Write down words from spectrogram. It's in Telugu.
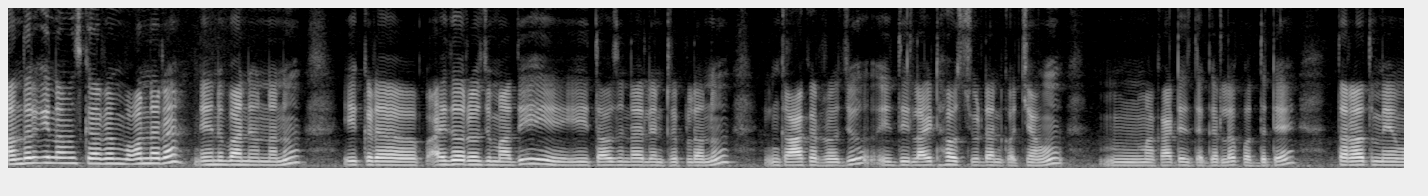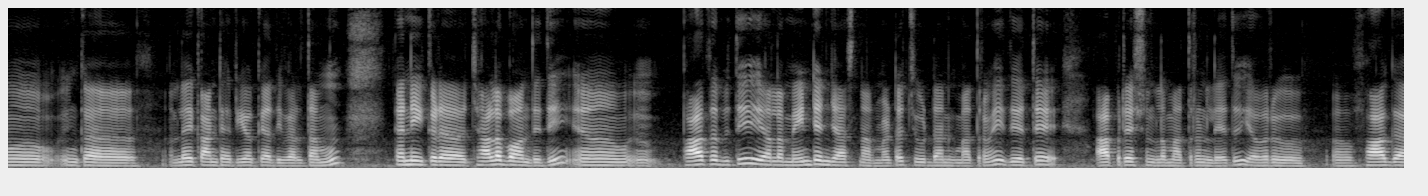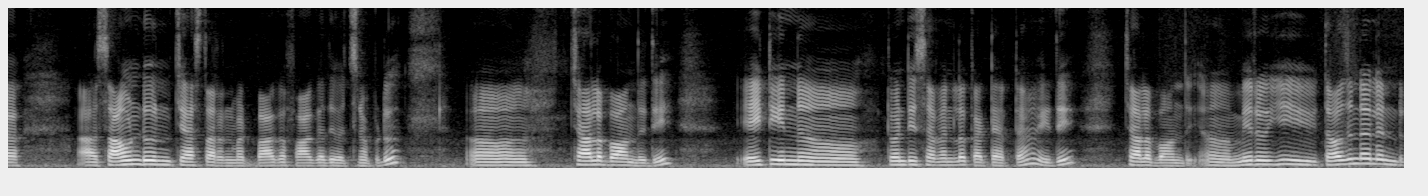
అందరికీ నమస్కారం. బాగున్నారా? నేను బాగానే ఉన్నాను. ఇక్కడ ఐదో రోజు మాది ఈ థౌజండ్ ఐలాండ్ ట్రిప్లోను. ఇంకా ఆఖరి రోజు ఇది లైట్ హౌస్ చూడడానికి వచ్చాము. మా కాటేజ్ దగ్గరలో పొద్దుటే. తర్వాత మేము ఇంకా లేక్ ఆంటేరియోకి అది వెళ్తాము. కానీ ఇక్కడ చాలా బాగుంది ఇది. పాతది అలా మెయింటైన్ చేస్తున్నారు అనమాట చూడడానికి మాత్రమే. ఇది అయితే ఆపరేషన్లో మాత్రం లేదు. ఎవరు ఫాగా సౌండ్ చేస్తారనమాట బాగా ఫాగ్ అది వచ్చినప్పుడు చాలా బాగుంది ఇది. ఎయిటీన్ ట్వంటీ సెవెన్లో కట్టారట ఇది. చాలా బాగుంది. మీరు ఈ థౌజండ్ ఐలాండ్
